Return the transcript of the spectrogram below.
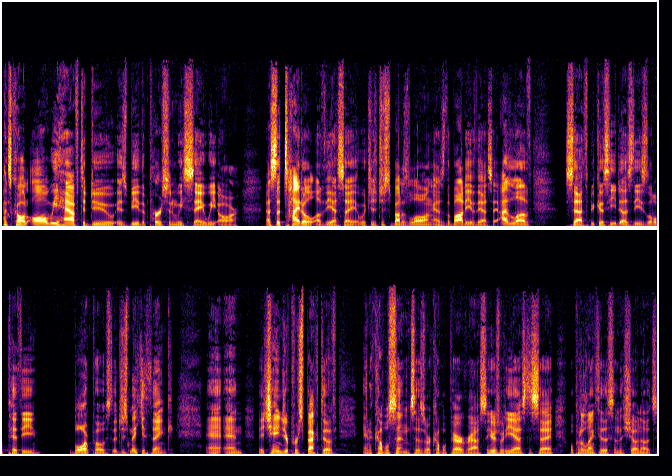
It's called All We Have to Do Is Be the Person We Say We Are. That's the title of the essay, which is just about as long as the body of the essay. I love Seth because he does these little pithy blog posts that just make you think and, and they change your perspective in a couple sentences or a couple paragraphs. So here's what he has to say. We'll put a link to this in the show notes.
